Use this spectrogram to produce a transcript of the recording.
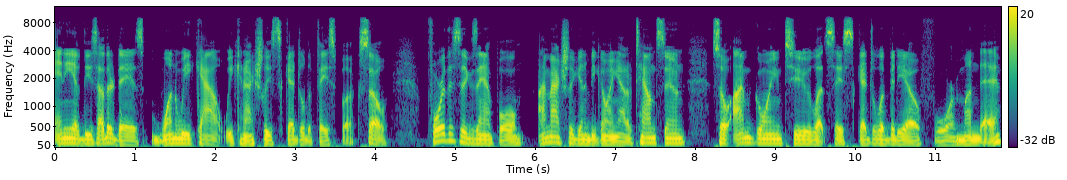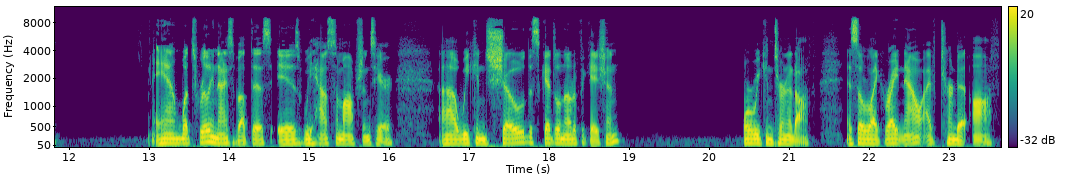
any of these other days, one week out, we can actually schedule to Facebook. So for this example, I'm actually going to be going out of town soon. So I'm going to, let's say, schedule a video for Monday. And what's really nice about this is we have some options here. Uh, we can show the schedule notification or we can turn it off. And so like right now I've turned it off.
